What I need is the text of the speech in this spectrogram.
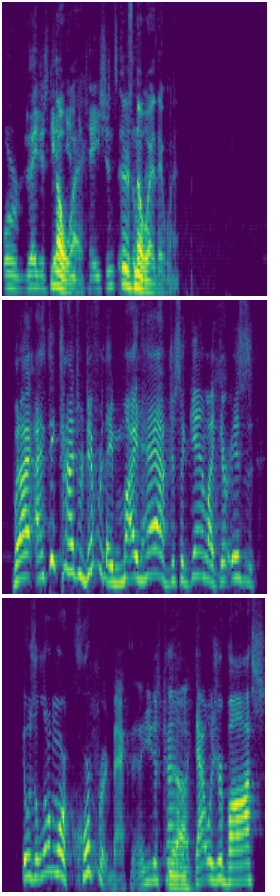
or do they just get No way. invitations? and There's no way they went. But I, I think times were different. They might have just again like there is. It was a little more corporate back then. You just kind of Yeah. like that was your boss.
